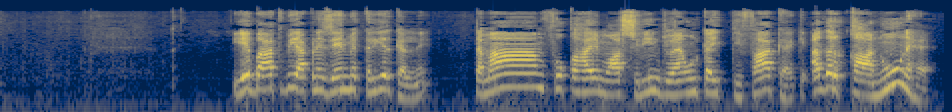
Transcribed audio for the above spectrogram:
ये बात भी अपने जहन में क्लियर कर लें। तमाम फुकाय मुआसरीन जो है, उनका इतफाक है कि अगर कानून है,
